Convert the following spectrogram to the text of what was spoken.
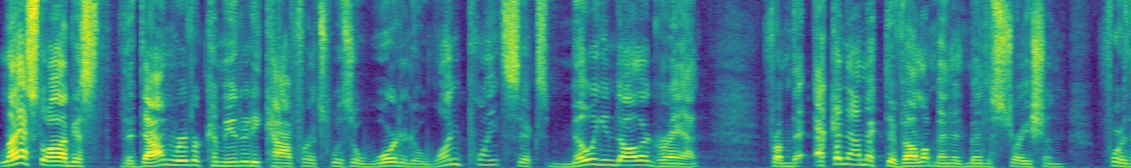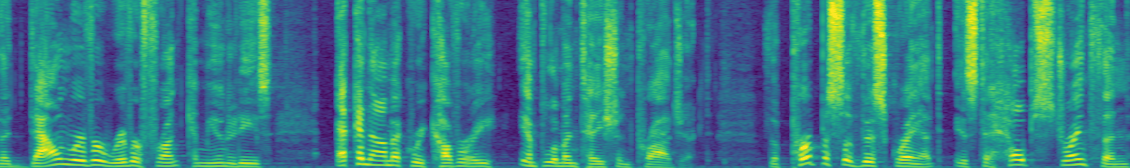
Last August, the Downriver Community Conference was awarded a $1.6 million grant from the Economic Development Administration for the Downriver Riverfront Community's Economic Recovery Implementation Project. The purpose of this grant is to help strengthen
